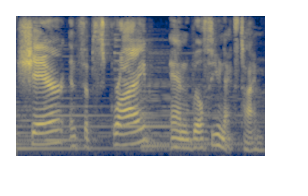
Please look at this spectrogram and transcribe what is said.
share, and subscribe, and we'll see you next time.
